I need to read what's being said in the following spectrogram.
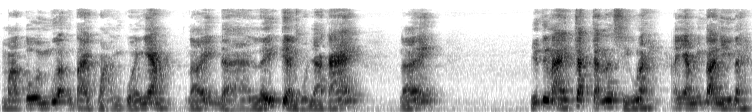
mà tôi mượn tài khoản của anh em đấy để lấy tiền của nhà cái. Đấy như thế này chắc chắn là xỉu này. Anh em chúng ta nhìn này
